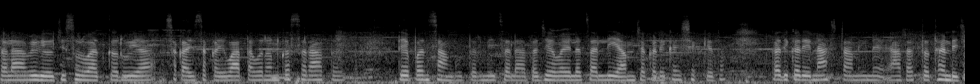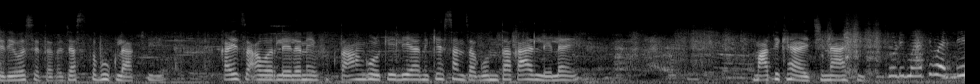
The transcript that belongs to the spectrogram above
चला व्हिडिओची सुरुवात करूया. सकाळी सकाळी वातावरण कसं राहतं ते पण सांगू. तर मी चला आता जेवायला चालली आहे. आमच्याकडे काही शक्यतो कधी कधी नाश्ता मी नाही. आता तर थंडीचे दिवस येतात जास्त भूक लागते आहे काहीच आवरलेलं नाही. फक्त आंघोळ केली आणि केसांचा गुंता काढलेला आहे. माती खेळायची नाही. थोडी माती भरली.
